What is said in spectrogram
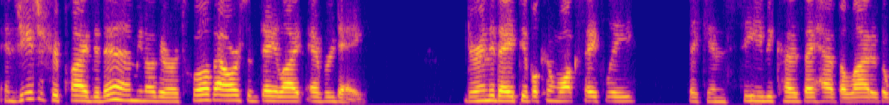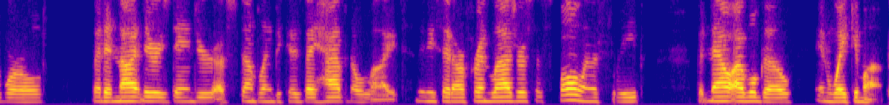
And Jesus replied to them, You know, there are 12 hours of daylight every day. During the day, people can walk safely, they can see because they have the light of the world. But at night, there is danger of stumbling because they have no light. Then he said, Our friend Lazarus has fallen asleep, but now I will go and wake him up.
